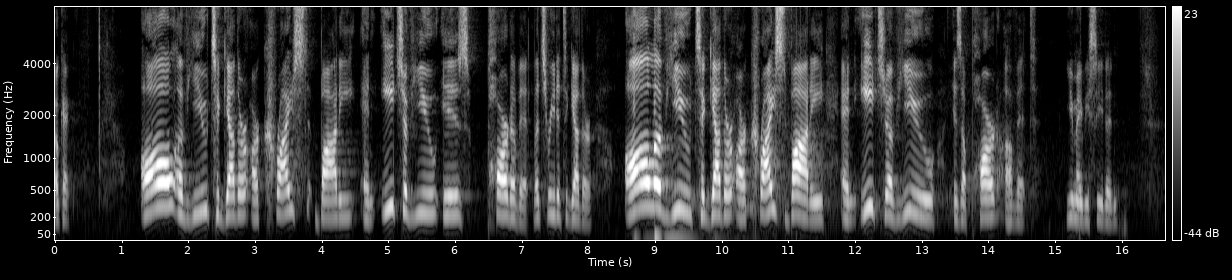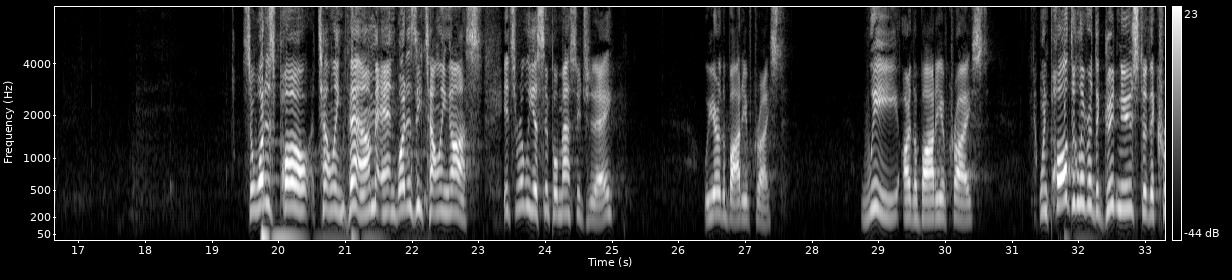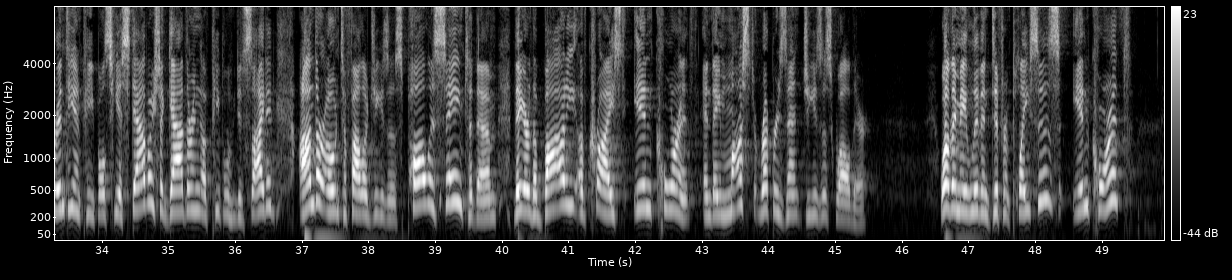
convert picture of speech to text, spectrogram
Okay. All of you together are Christ's body, and each of you is part of it. Let's read it together. All of you together are Christ's body, and each of you is a part of it. You may be seated. So, what is Paul telling them, and what is he telling us? It's really a simple message today. We are the body of Christ. We are the body of Christ. When Paul delivered the good news to the Corinthian peoples, he established a gathering of people who decided on their own to follow Jesus. Paul is saying to them, they are the body of Christ in Corinth, and they must represent Jesus well there. While they may live in different places in Corinth,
